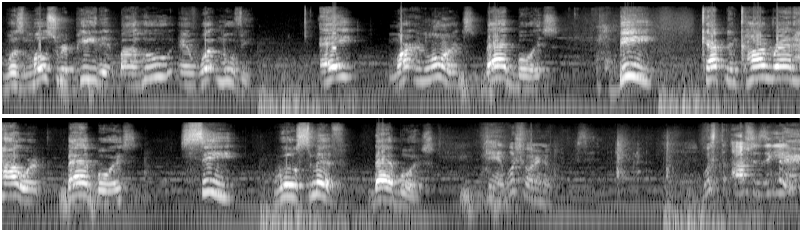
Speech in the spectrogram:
was most repeated by who and what movie? A. Martin Lawrence, Bad Boys. B. Captain Conrad Howard, Bad Boys. C. Will Smith, Bad Boys. Damn, which one of them? What's the options again?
